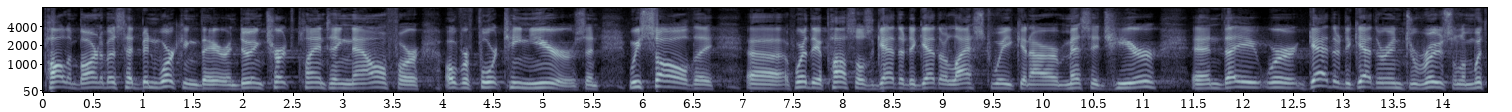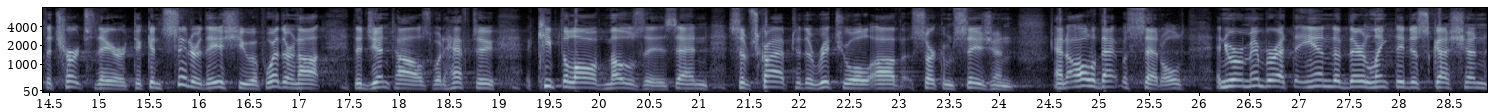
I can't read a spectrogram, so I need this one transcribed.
Paul and Barnabas had been working there and doing church planting now for over 14 years. And we saw the, uh, where the apostles gathered together last week in our message here. And they were gathered together in Jerusalem with the church there to consider the issue of whether or not the Gentiles would have to keep the law of Moses and subscribe to the ritual of circumcision. And all of that was settled. And you remember at the end of their lengthy discussion,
